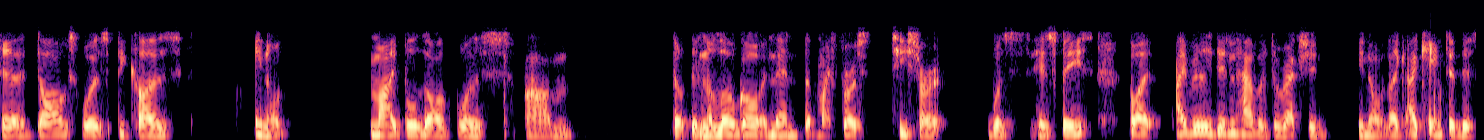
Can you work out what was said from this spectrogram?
to dogs was because you know, my bulldog was um, the, in the logo, and then the, my first T-shirt was his face. But I really didn't have a direction. You know, like I came to this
